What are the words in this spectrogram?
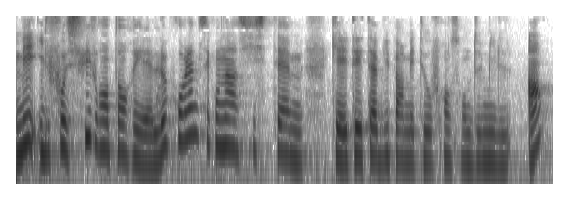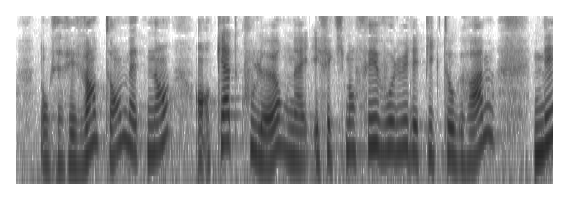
mais il faut suivre en temps réel. Le problème, c'est qu'on a un système qui a été établi par Météo France en 2001 donc ça fait 20 ans maintenant, en quatre couleurs. On a effectivement fait évoluer les pictogrammes, mais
